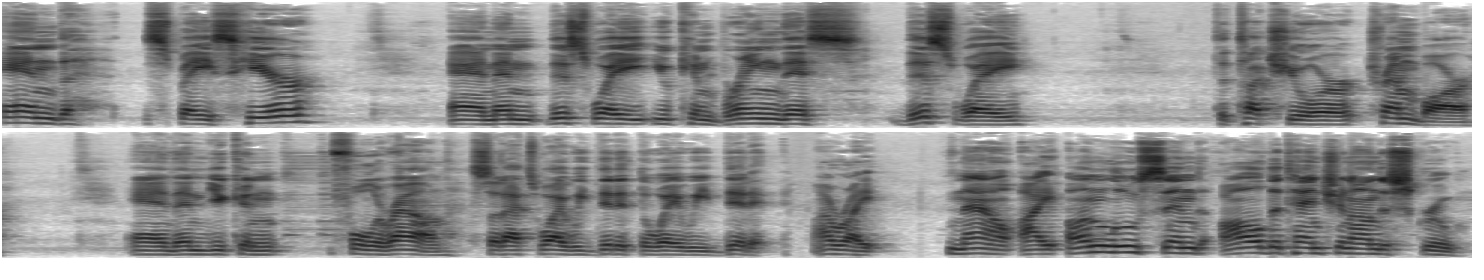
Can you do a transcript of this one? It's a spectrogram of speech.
end space here, and then this way you can bring this this way to touch your trem bar and then you can fool around. So that's why we did it the way we did it. All right, now I unloosened all the tension on the screw.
